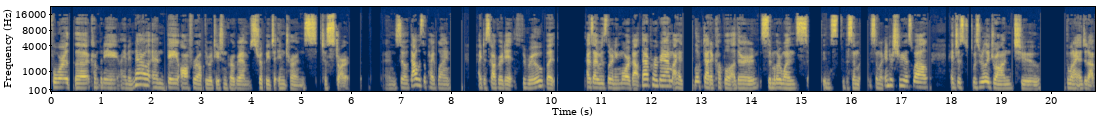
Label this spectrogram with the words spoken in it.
for the company I'm in now, and they offer up the rotation program strictly to interns to start. And so that was the pipeline. I discovered it through, but as I was learning more about that program, I had looked at a couple other similar ones in the similar, similar industry as well, and just was really drawn to the one I ended up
